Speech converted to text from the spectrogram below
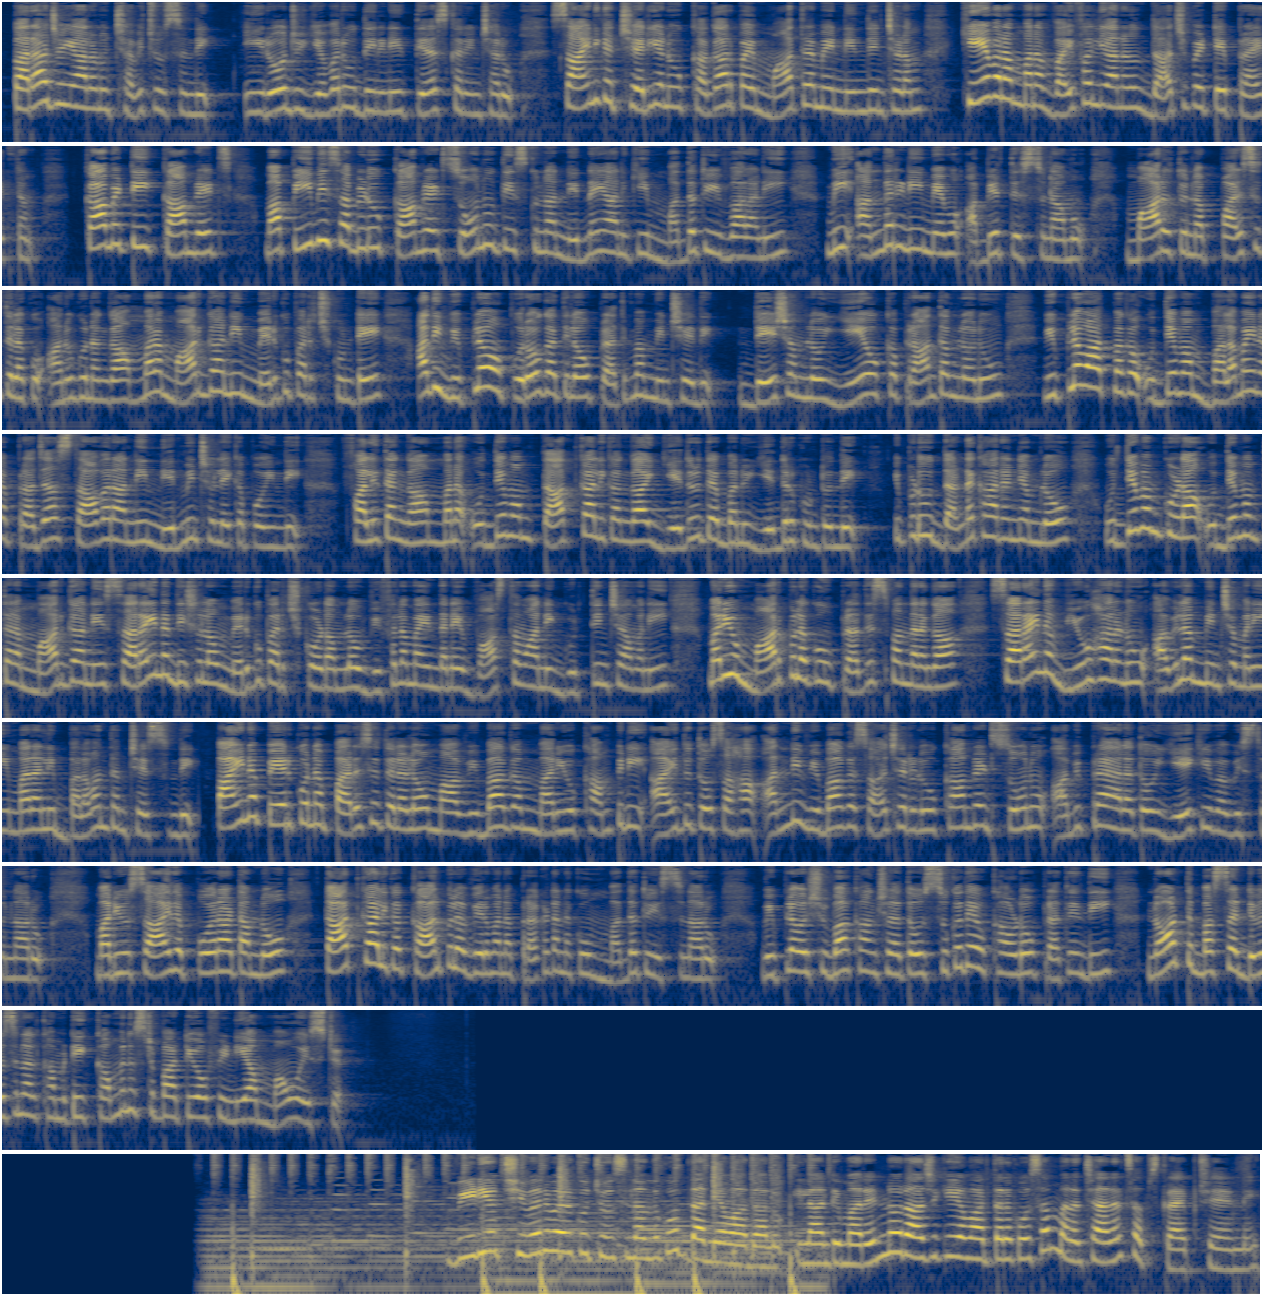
పరాజయాలను చవిచూసింది. ఈ రోజు ఎవరూ దీనిని తిరస్కరించరు. సైనిక చర్యను కగార్పై మాత్రమే నిందించడం కేవలం మన వైఫల్యాలను దాచిపెట్టే ప్రయత్నం. కాబట్టి కామ్రేడ్స్ మా పీబీ సభ్యుడు కామ్రేడ్ సోను తీసుకున్న నిర్ణయానికి మద్దతు ఇవ్వాలని మీ అందరినీ మేము అభ్యర్థిస్తున్నాము. మారుతున్న పరిస్థితులకు అనుగుణంగా మన మార్గాన్ని మెరుగుపరుచుకుంటే అది విప్లవ పురోగతిలో ప్రతిబింబించేది. దేశంలో ఏ ఒక్క ప్రాంతంలోనూ విప్లవాత్మక ఉద్యమం బలమైన ప్రజా స్థావరాన్ని నిర్మించలేకపోయింది. ఫలితంగా మన ఉద్యమం తాత్కాలికంగా ఎదురు దెబ్బను ఎదుర్కొంటుంది. ఇప్పుడు దండకారణ్యంలో ఉద్యమం కూడా ఉద్యమం తన మార్గాన్ని సరైన దిశలో మెరుగుపరుచుకోవడంలో విఫలమైందనే వాస్తవాన్ని గుర్తించామని మరియు మార్పులకు ప్రతిస్పందనగా సరైన వ్యూహాలను అవలంబించమని మనల్ని బలవంతం చేస్తుంది. పైన పేర్కొన్న పరిస్థితులలో మా విభాగం మరియు కంపెనీ ఐదుతో సహా అన్ని విభాగ సహచరులు కామ్రేడ్ సోను అభిప్రాయాలతో ఏకీభవిస్తున్నారు మరియు సాయుధ పోరాటంలో తాత్కాలిక కాల్పుల విరమణ ప్రకటనకు మద్దతు ఇస్తున్నారు. విప్లవ శుభాకాంక్షలతో సుఖదేవ్ కౌడో ప్రతినిధి north Bastar divisional committee communist party of India Maoist video చివరి వరకు చూసినందుకు ధన్యవాదాలు. ఇలాంటి మరెన్నో రాజకీయ వార్తల కోసం మన ఛానల్ సబ్స్క్రైబ్ చేయండి.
